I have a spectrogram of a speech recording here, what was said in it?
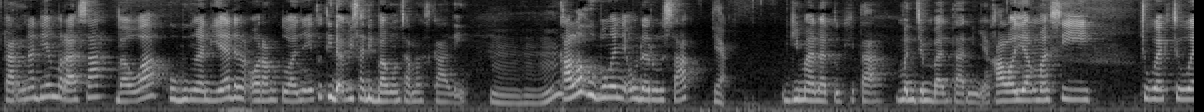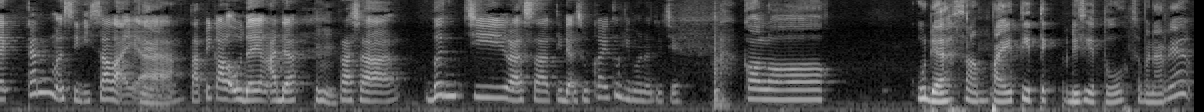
karena dia merasa bahwa hubungan dia dengan orang tuanya itu tidak bisa dibangun sama sekali. Mhm. Kalau hubungannya udah rusak, ya gimana tuh kita menjembataninya? Kalau yang masih cuek-cuek kan masih bisa lah ya. Iya. Tapi kalau udah yang ada Hmm. rasa benci rasa tidak suka itu gimana tuh ceh Kalau udah sampai titik di situ, sebenarnya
